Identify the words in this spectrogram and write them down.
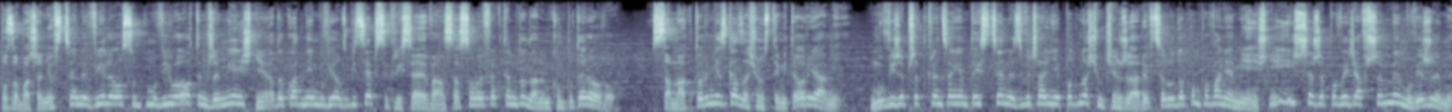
Po zobaczeniu sceny wiele osób mówiło o tym, że mięśnie, a dokładniej mówiąc bicepsy Chrisa Evansa są efektem dodanym komputerowo. Sam aktor nie zgadza się z tymi teoriami. Mówi, że przed kręceniem tej sceny zwyczajnie podnosił ciężary w celu dopompowania mięśni i szczerze powiedziawszy my mu wierzymy.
